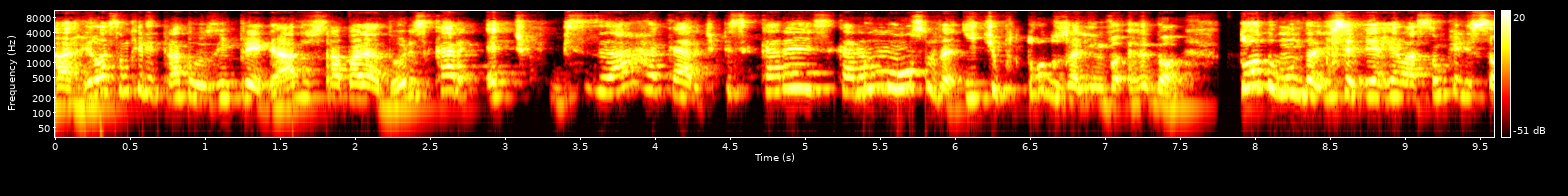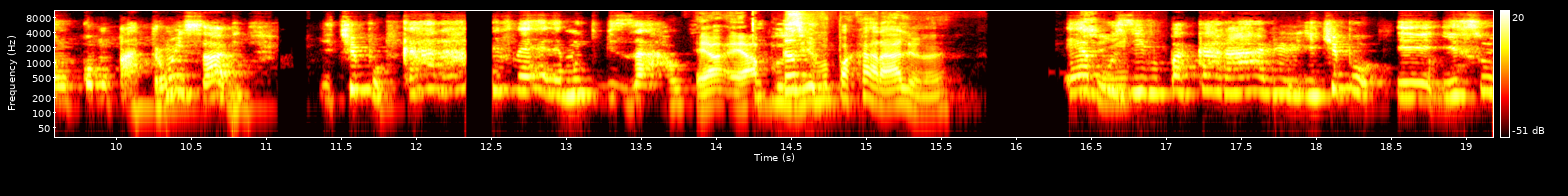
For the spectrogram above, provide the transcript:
a relação que ele trata os empregados, os trabalhadores, cara, é tipo bizarra, cara. Tipo, esse cara, é- esse cara é um monstro, velho. E tipo, todos ali em redor. Todo mundo ali, você vê a relação que eles são como patrões, sabe? E tipo, caralho, velho, é muito bizarro. É, é abusivo pra caralho, né? É Sim. abusivo pra caralho. E, tipo, e isso,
